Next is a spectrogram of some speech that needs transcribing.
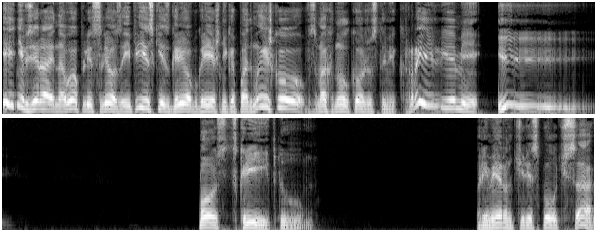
и, невзирая на вопли, слезы и писки, сгреб грешника под мышку, взмахнул кожистыми крыльями и... Постскриптум. Примерно через полчаса,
